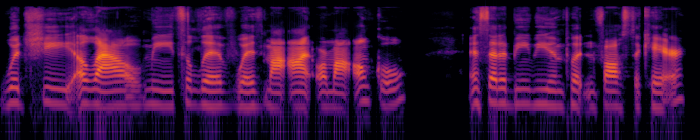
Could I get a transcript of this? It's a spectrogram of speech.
would she allow me to live with my aunt or my uncle instead of me being put in foster care?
